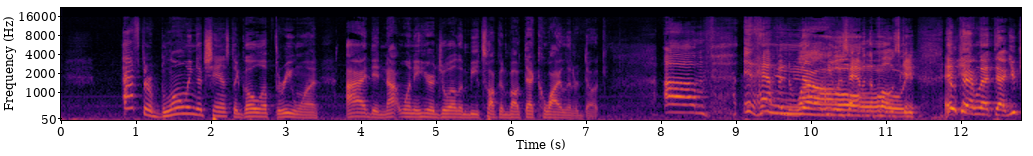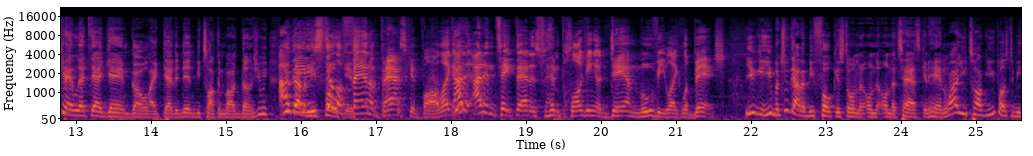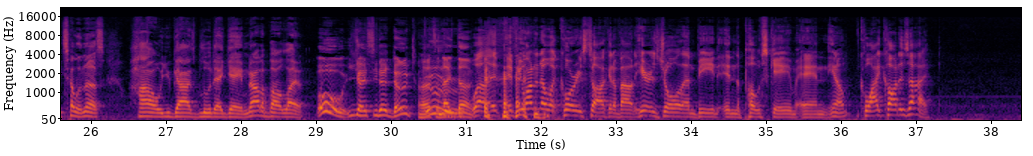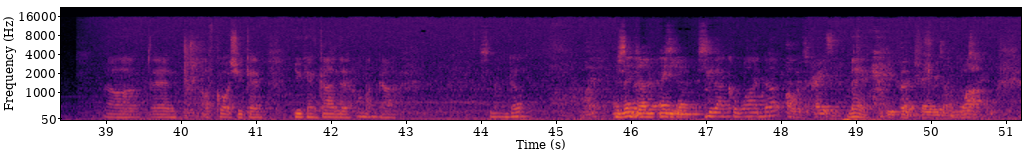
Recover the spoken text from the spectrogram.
After blowing a chance to go up 3 1, I did not want to hear Joel Embiid talking about that Kawhi Leonard dunk. Um, it happened while he was having the post game. You can't let that. You can't let that game go like that and then be talking about dunks. You, you I gotta mean, be he's still a fan of basketball. Like I, I didn't take that as him plugging a damn movie like LeBitch. You, you, but you got to be focused on the on the on the task at hand. Why are you talking? You supposed to be telling us how you guys blew that game, not about like, oh, you guys see that dunk? Oh, that's a nice dunk. Well, if, if you want to know what Corey's talking about, here is Joel Embiid in the post game, and you know Kawhi caught his eye. Uh, and of course you can you can kind of oh my god see that dunk It's been done. Thank you, John. see that Kawhi dunk Oh, it's crazy. man You put favors on wow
